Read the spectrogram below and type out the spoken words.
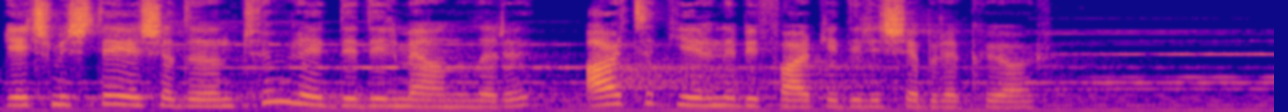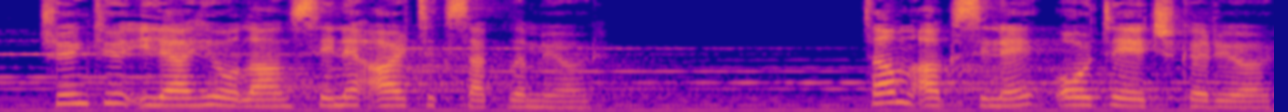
Geçmişte yaşadığın tüm reddedilme anıları, artık yerini bir fark edilişe bırakıyor. Çünkü ilahi olan seni artık saklamıyor. Tam aksine ortaya çıkarıyor.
